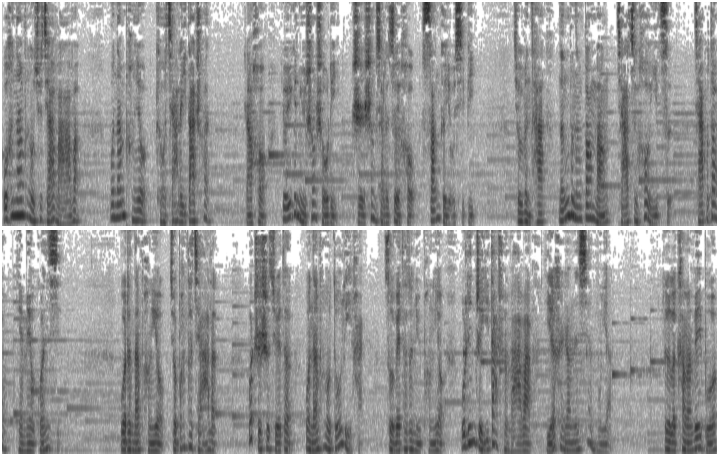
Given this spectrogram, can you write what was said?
我和男朋友去夹娃娃，我男朋友给我夹了一大串，然后有一个女生手里。只剩下了最后三个游戏币，就问他能不能帮忙夹最后一次，夹不到也没有关系。我的男朋友就帮他夹了。我只是觉得我男朋友多厉害，作为他的女朋友，我拎着一大串娃娃也很让人羡慕呀。乐乐看完微博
